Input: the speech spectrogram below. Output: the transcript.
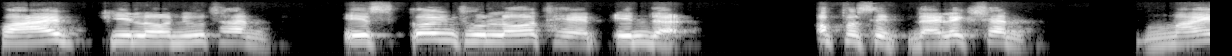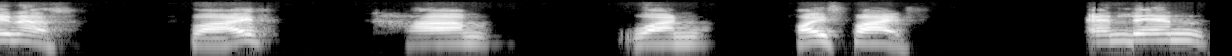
5 kilonewton is going to rotate in the opposite direction minus 5 times 1.5. And then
